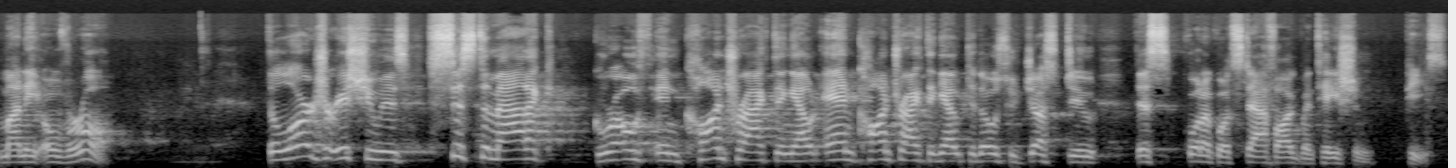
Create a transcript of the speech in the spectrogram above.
money overall. The larger issue is systematic growth in contracting out and contracting out to those who just do this quote unquote staff augmentation piece.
